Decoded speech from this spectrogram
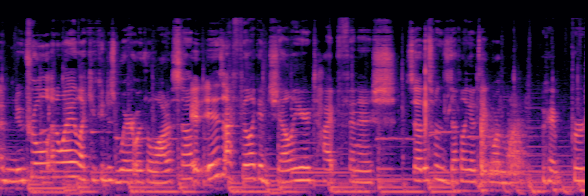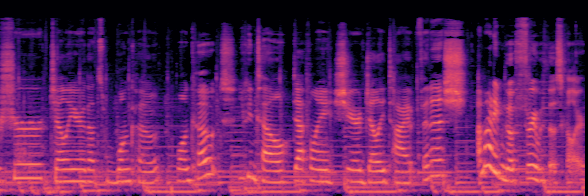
a neutral in a way, like you can just wear it with a lot of stuff. It is, I feel like a jellier type finish. So this one's definitely gonna take more than one. Okay, for sure, jellier, that's one coat. One coat, you can tell, definitely sheer jelly type finish. I might even go three with this color.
